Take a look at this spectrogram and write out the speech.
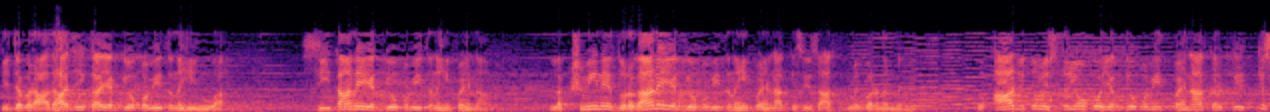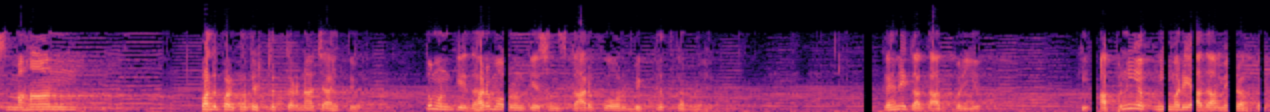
कि जब राधा जी का यज्ञोपवीत नहीं हुआ, सीता ने यज्ञोपवीत नहीं पहना, लक्ष्मी ने, दुर्गा ने यज्ञोपवीत नहीं पहना, किसी शास्त्र में वर्णन नहीं तो आज तुम स्त्रियों को यज्ञोपवीत पहना करके किस महान पद पर प्रतिष्ठित करना चाहते हो, तुम उनके धर्म और उनके संस्कार को और विकृत कर रहे हो। कहने का तात्पर्य कि अपनी अपनी मर्यादा में रहकर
